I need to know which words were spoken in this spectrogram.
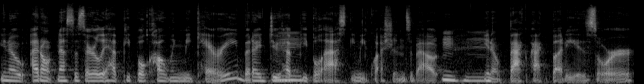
you know, I don't necessarily have people calling me Carrie, but I do have people asking me questions about, you know, backpack buddies or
